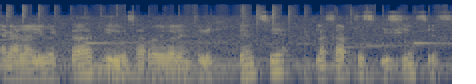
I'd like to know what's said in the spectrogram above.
era la libertad y el desarrollo de la inteligencia, las artes y ciencias.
